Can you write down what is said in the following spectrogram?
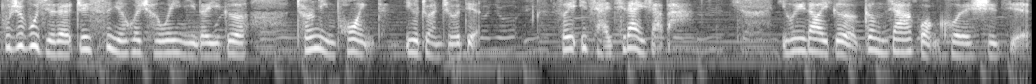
不知不觉的这四年会成为你的一个 turning point，一个转折点。所以一起来期待一下吧，你会遇到一个更加广阔的世界。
